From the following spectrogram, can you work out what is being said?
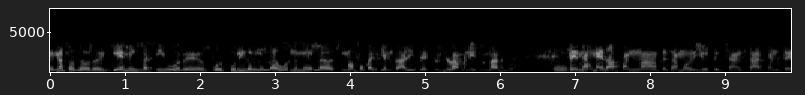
என்ன சொல்றது ஒரு கேமிங் பத்தி ஒரு புரிதல் இல்ல ஒண்ணுமே இல்ல சும்மா மொபைல் கேம்ஸ் ஆடிட்டு கிரிஞ்சுதான் பண்ணிட்டு இருந்தானுங்க. சரி நம்ம ஏதாவது பண்ணலாம் பேசாம ஒரு யூடியூப் சேனல் ஸ்டார்ட் பண்ணிட்டு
